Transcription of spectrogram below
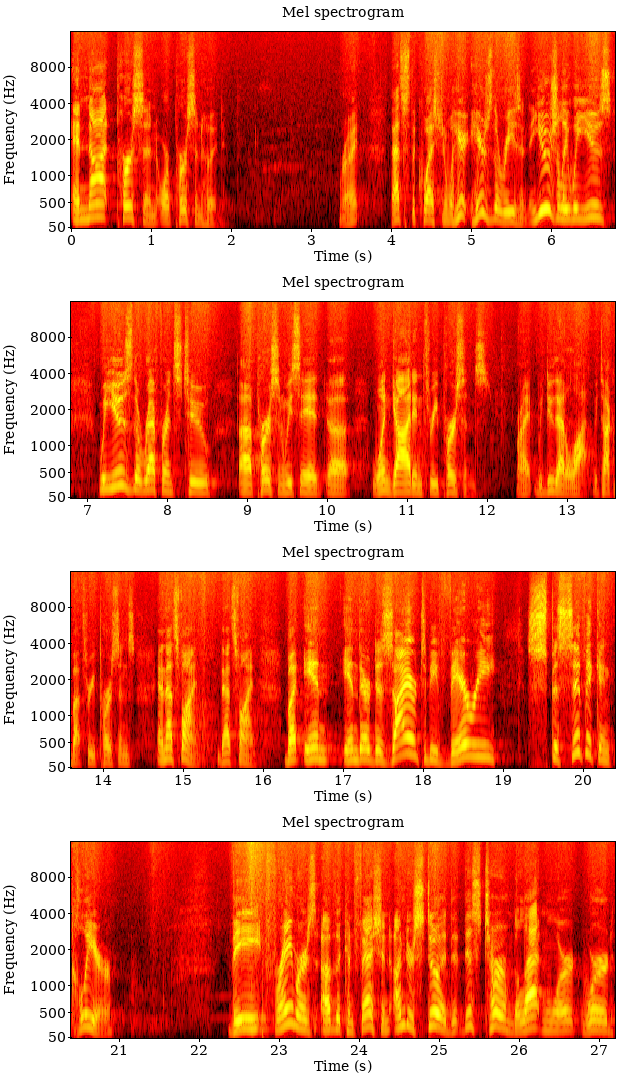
and not person or personhood? Right? That's the question. Well, here, here's the reason. Usually we use, we use the reference to a person. We say uh, one God in three persons. right? We do that a lot. We talk about three persons, and that's fine. That's fine. But in, in their desire to be very specific and clear, the framers of the confession understood that this term, the Latin word, word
